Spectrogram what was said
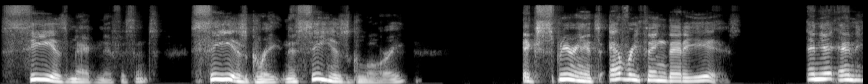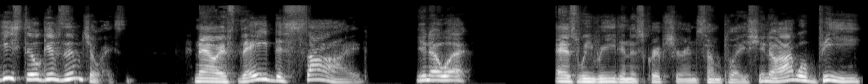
see his magnificence, see his greatness, see his glory, experience everything that he is. And yet, and he still gives them choice. Now, if they decide, you know what, as we read in the scripture in some place, you know, I will be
